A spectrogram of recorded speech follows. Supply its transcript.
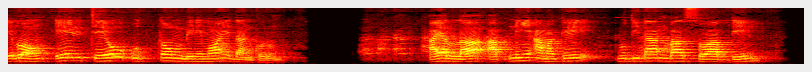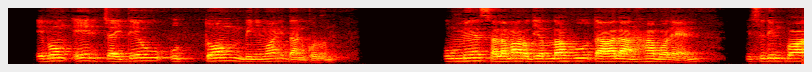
এবং এর চেয়েও উত্তম বিনিময় দান করুন। আয় আল্লাহ, আপনি আমাকে প্রতিদান বা সোয়াব দিন এবং এর চাইতেও উত্তম বিনিময় দান করুন। উম্মে সালামা রদিয়াল্লাহু তাআলা আনহা বলেন, কিছুদিন পর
